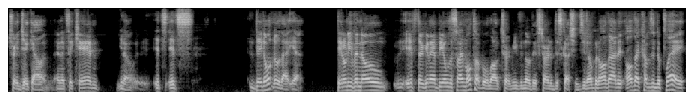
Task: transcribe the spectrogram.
trade Jake Allen, and if they can, you know, it's it's they don't know that yet. They don't even know if they're going to be able to sign multiple long term, even though they've started discussions. You know, but all that all that comes into play.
